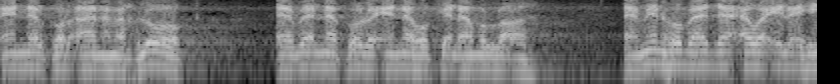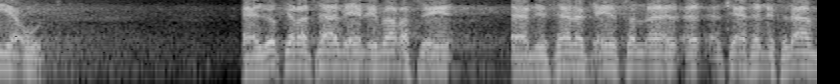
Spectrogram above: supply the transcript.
إن القرآن مخلوق بل نقول إنه كلام الله. منه بدأ وإليه يعود. ذكرت هذه العبارة في رسالة شيخ الإسلام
